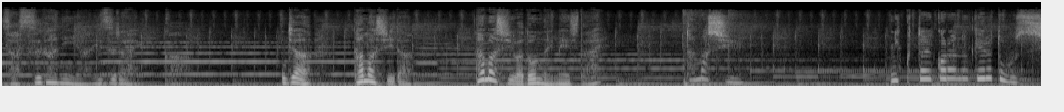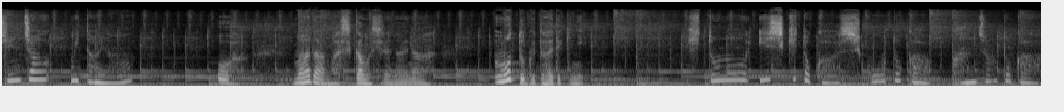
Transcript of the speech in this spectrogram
さすがにやりづらいか。じゃあ魂だ。魂はどんなイメージだい？魂？肉体から抜けると死んじゃうみたいな？おまだマシかもしれないな。もっと具体的に人の意識とか思考とか感情とか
